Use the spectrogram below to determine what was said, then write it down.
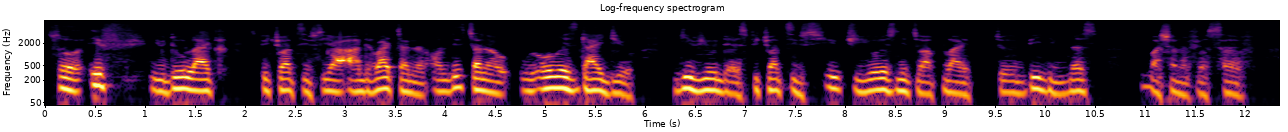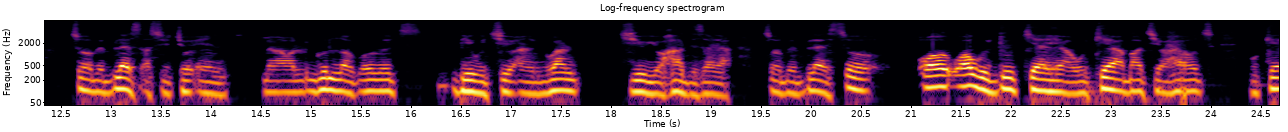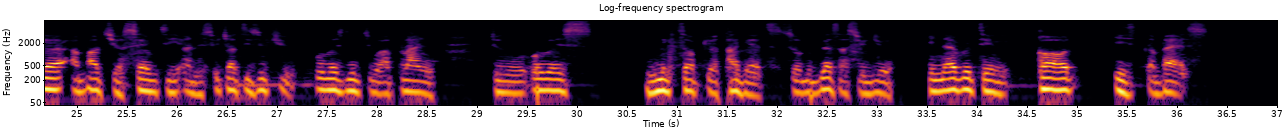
So if you do like spiritual tips, you are at the right channel. On this channel, we always guide you, give you the spiritual tips which you always need to apply to be the best version of yourself. So be blessed as you tune in. May our good luck always be with you and grant you your heart desire. So be blessed. So all what we do care here, we care about your health, we care about your safety and the spiritual tips which you always need to apply to always mix up your targets. So be blessed as you do. In everything, God is the best.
